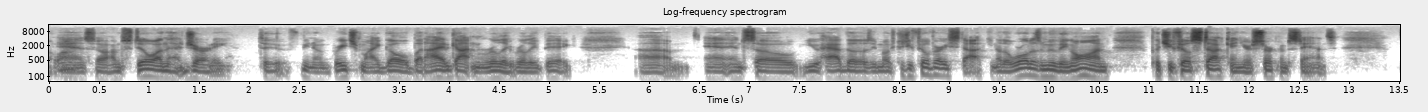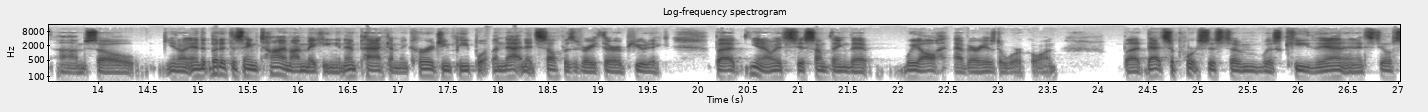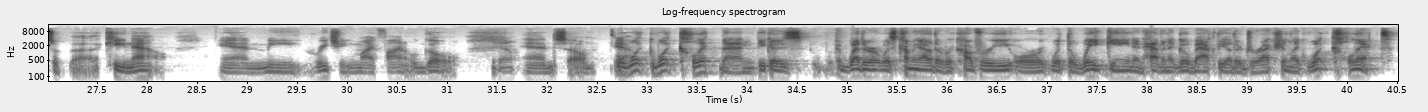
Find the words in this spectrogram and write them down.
Oh, wow. And so I'm still on that journey to, you know, reach my goal, but I had gotten really, really big. Um, and, and so you have those emotions because you feel very stuck. You know, the world is moving on, but you feel stuck in your circumstance. Um, so, you know, and, but at the same time, I'm making an impact. I'm encouraging people and that in itself is very therapeutic. But, you know, it's just something that we all have areas to work on. But that support system was key then, and it's still uh, key now, and me reaching my final goal. Yeah. And so, yeah. Well, what what clicked then? Because whether it was coming out of the recovery or with the weight gain and having to go back the other direction, like what clicked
